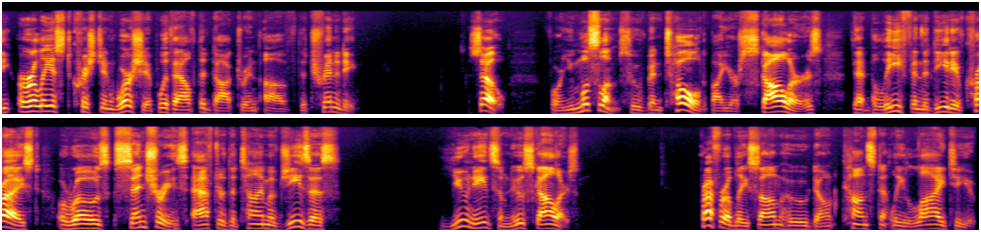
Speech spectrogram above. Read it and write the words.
the earliest Christian worship without the doctrine of the Trinity. So, For you Muslims who've been told by your scholars that belief in the deity of Christ arose centuries after the time of Jesus, you need some new scholars. Preferably some who don't constantly lie to you.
